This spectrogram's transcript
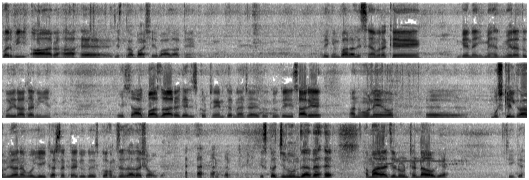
पर भी आ रहा है जिस तरह बाशे बाद आते हैं। लेकिन बहरहाल इसे हम रखें कि नहीं मैं मेरा तो कोई इरादा नहीं है। इर्शाद बाज़ार अगर इसको ट्रेन करना चाहे तो क्योंकि ये सारे अनहोने और ए, मुश्किल काम जो है ना वो यही कर सकता है क्योंकि इसको हमसे ज़्यादा शौक़ है। इसको जुनून ज़्यादा है। हमारा जुनून ठंडा हो गया। ठीक है।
